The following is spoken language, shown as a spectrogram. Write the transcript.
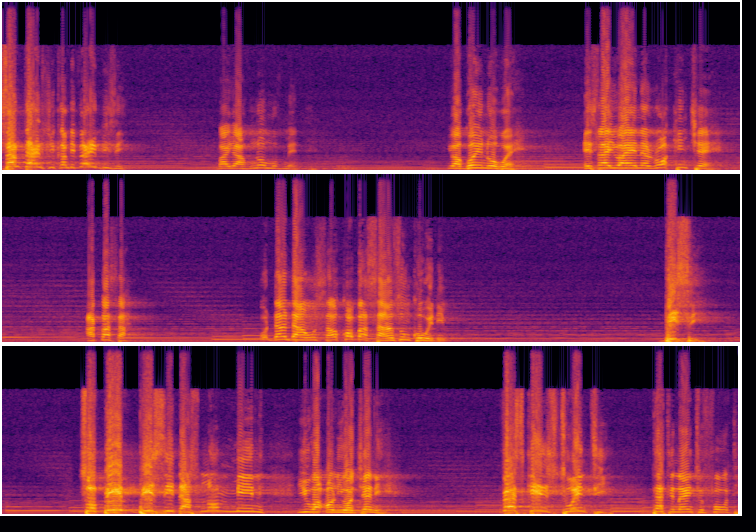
Sometimes you can be very busy, but you have no movement. you are going nowhere. It's like you are in a rocking chair. Akpasa. Go down down with him. Busy. So being busy does not mean you are on your journey. First Kings 20, 39 to 40.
